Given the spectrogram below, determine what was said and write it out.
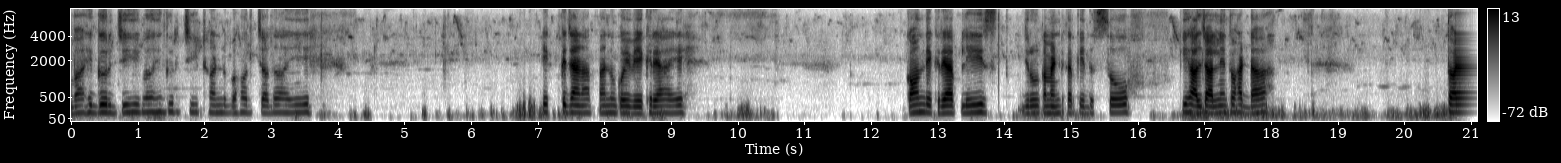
ਵਾਹਿਗੁਰੂ ਜੀ ਵਾਹਿਗੁਰੂ ਜੀ, ਠੰਡ ਬਹੁਤ ਜ਼ਿਆਦਾ ਏ। ਇੱਕ ਜਣਾ ਆਪਾਂ ਨੂੰ ਕੋਈ ਵੇਖ ਰਿਹਾ ਏ। ਕੌਣ ਦੇਖ ਰਿਹਾ? ਪਲੀਜ਼ ਜਰੂਰ ਕਮੈਂਟ ਕਰਕੇ ਦੱਸੋ। ਕੀ ਹਾਲ ਚਾਲ ਨੇ ਤੁਹਾਡਾ? ਤੁਹਾਡਾ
